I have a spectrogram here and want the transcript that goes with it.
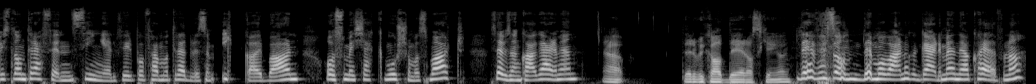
hvis noen treffer en singelfyr på 35 som ikke har barn, og som er kjekk, morsom og smart, så er vi sånn, hva er galt med han? Ja. Dere vil ikke ha det raske engang. Det er sånn, det må være noe galt med han, ja, hva er det for noe?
